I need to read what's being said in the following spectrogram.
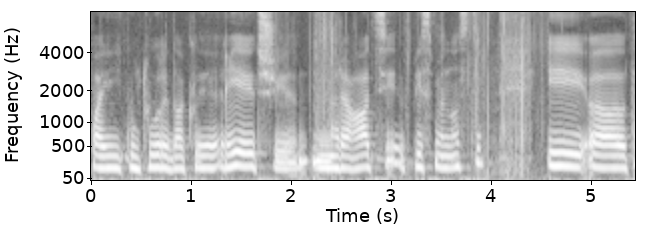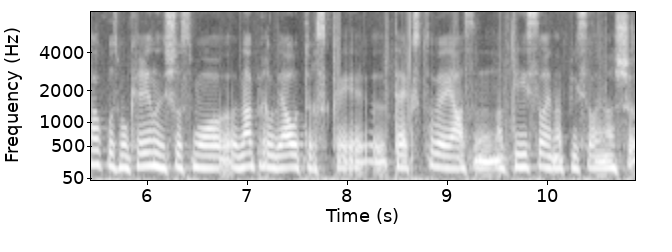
pa i kulturi dakle, riječi, naracije, pismenosti. I uh, tako smo krenuli što smo napravili autorske tekstove. Ja sam napisala i napisala naš uh,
